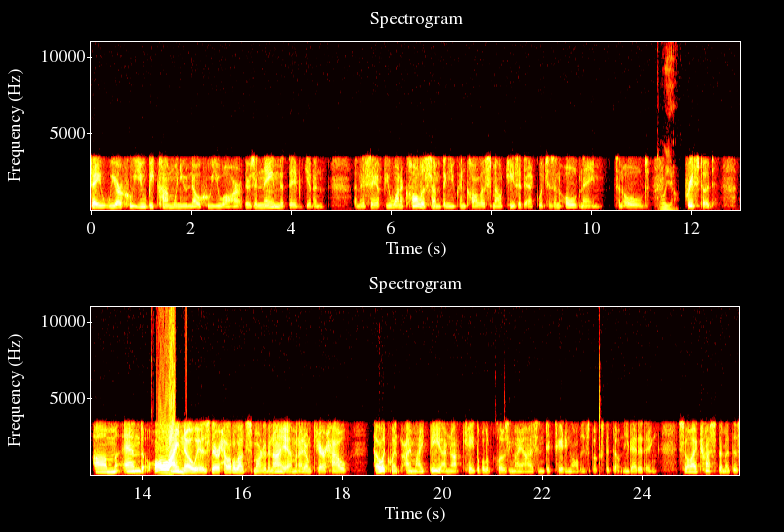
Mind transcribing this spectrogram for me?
say we are who you become when you know who you are. There's a name that they've given, and they say if you want to call us something, you can call us Melchizedek, which is an old name. It's an old oh, yeah. priesthood. Um, and all I know is they're a hell of a lot smarter than I am, and I don't care how eloquent I might be, I'm not capable of closing my eyes and dictating all these books that don't need editing. So I trust them at this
